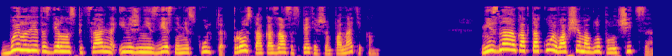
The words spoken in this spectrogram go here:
было ли это сделано специально, или же неизвестный мне скульптор просто оказался спятившим фанатиком. Не знаю, как такое вообще могло получиться,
